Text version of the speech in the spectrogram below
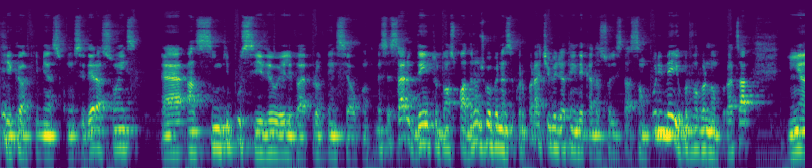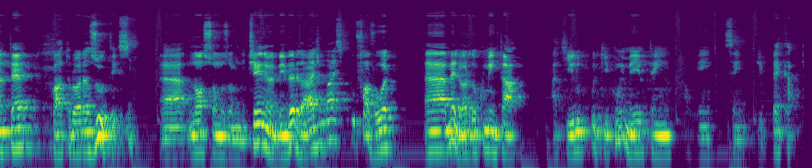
ficam aqui minhas considerações. É, assim que possível, ele vai providenciar o quanto necessário, dentro do nosso padrão de governança corporativa, de atender cada solicitação por e-mail, por favor, não por WhatsApp, em até quatro horas úteis. Uh, nós somos omnichannel, é bem verdade, mas, por favor, uh, melhor documentar aquilo, porque com e-mail tem alguém sempre de backup.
